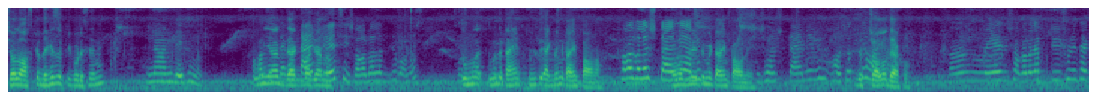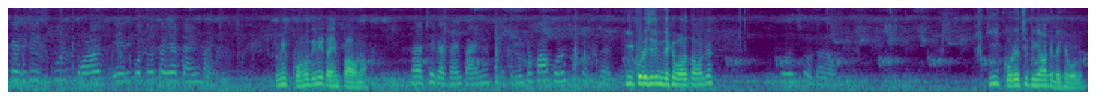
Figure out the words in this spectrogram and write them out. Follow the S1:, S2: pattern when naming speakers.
S1: চলো আজকে দেখেছ কি করেছি আমি?
S2: না আমি দেখিনি।
S1: তুমি আর দেখবা কেন?
S2: পেয়েছি সকালবেলা দিয়ে বলো।
S1: তুমি তুমি তো টাইম তুমি তো একদমই টাইম পাও না।
S2: সকালবেলা টাইমে আমি
S1: তুমি টাইম পাওনি।
S2: টাইমে আমি হসতে
S1: চলো দেখো।
S2: কারণ মেয়ের সকালবেলা টিউশনি থাকে এদিকে স্কুল পড়া এদিকে করতে করতে আমি আর টাইম পাই না
S1: তুমি কোনোদিনই টাইম পাও না।
S2: হ্যাঁ ঠিক আছে আমি পাই না। তুমি তো পাও করেছ হ্যাঁ,
S1: কি করেছি তুমি দেখে বলো তো আমাকে।
S2: কি করেছ? দাঁড়াও।
S1: কি করেছি তুমি আমাকে দেখে বলো।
